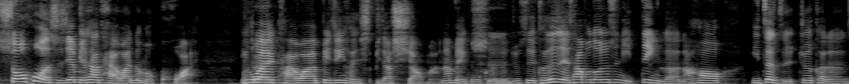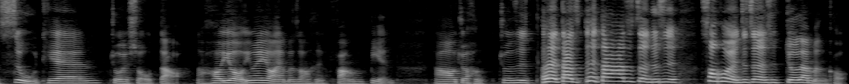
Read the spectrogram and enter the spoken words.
收货的时间没有像台湾那么快，因为台湾毕竟很比较小嘛，那美国可能就是，是可是也差不多就是你订了，然后一阵子就可能四五天就会收到，然后又因为用 Amazon 很方便，然后就很就是而且大而且大家是真的就是送货员就真的是丢在门口，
